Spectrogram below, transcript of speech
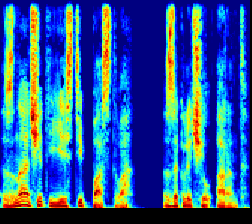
«Значит, есть и паства», — заключил Арент.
